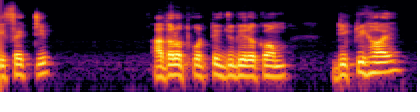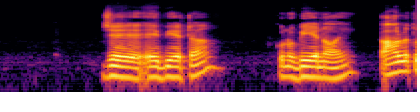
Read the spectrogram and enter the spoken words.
ডিফেক্টিভ, আদালত কর্তৃক যদি এরকম ডিক্রি হয় যে এই বিয়েটা কোনো বিয়ে নয়, তাহলে তো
